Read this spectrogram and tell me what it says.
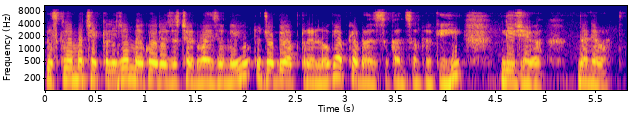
डिस्क्लेमर चेक कर लीजिए, मैं कोई रजिस्टर्ड एडवाइजर नहीं हूँ तो जो भी आप ट्रेड लोगे, आपके एडवाइजर से कंसल्ट करके ही लीजिएगा। धन्यवाद।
